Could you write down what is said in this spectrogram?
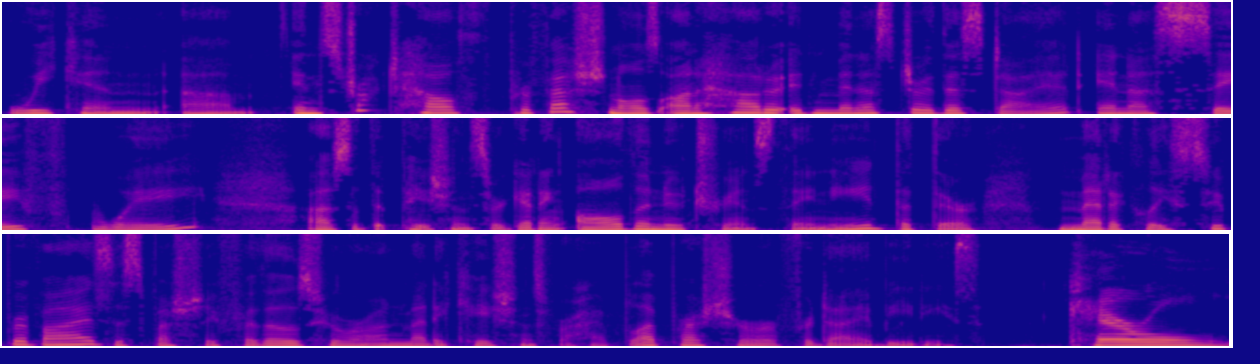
we can um, instruct health professionals on how to administer this diet in a safe way uh, so that patients are getting all the nutrients they need, that they're medically supervised, especially for those who are on medications for high blood pressure or for diabetes. Carol,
